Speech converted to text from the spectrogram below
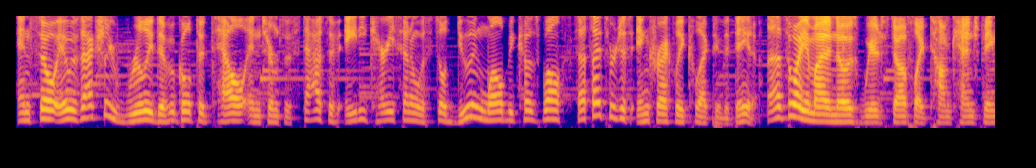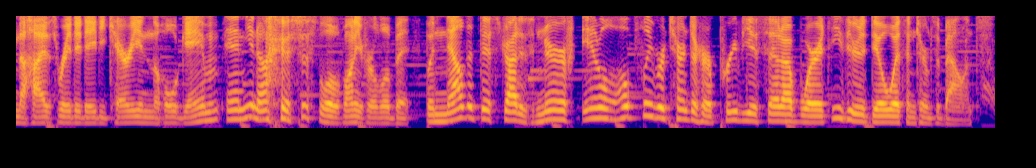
and so it was actually really difficult to tell in terms of stats if AD Carry Senna was still doing well because, well, stat sites were just incorrectly collecting the data. That's why you might have noticed weird stuff like Tahm Kench being the highest rated AD carry in the whole game, and you know, it's just a little funny for a little bit. But now that this strat is nerfed, it'll hopefully return to her previous setup where it's easier to deal with in terms of balance.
